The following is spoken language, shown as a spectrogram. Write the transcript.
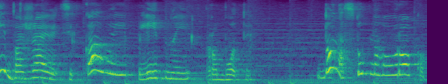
і бажаю цікавої, плідної роботи. До наступного уроку!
